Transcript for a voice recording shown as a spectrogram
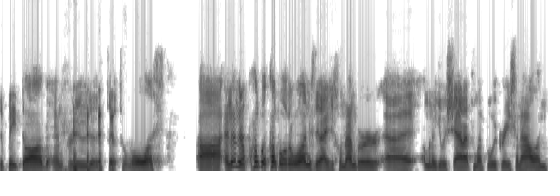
the big dog and Purdue to, to, to roll us. Uh, and then there are a couple, a couple other ones that I just remember. Uh, I'm going to give a shout out to my boy Grayson Allen.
